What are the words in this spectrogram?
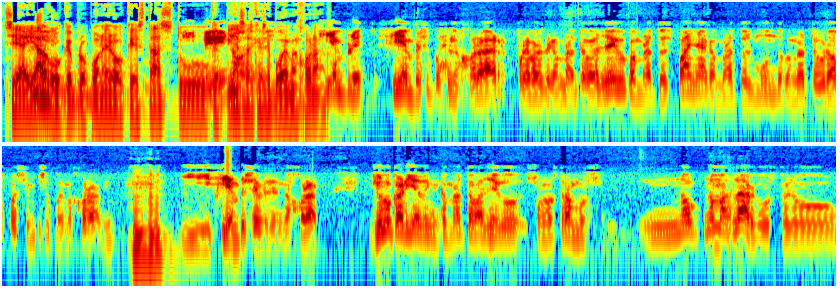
Si hay algo que proponer o que estás tú, que piensas que se puede mejorar. Siempre, siempre se puede mejorar. Pruebas de campeonato gallego, campeonato de España, campeonato del mundo, campeonato de Europa, siempre se puede mejorar, ¿no? Y siempre se debe mejorar. Yo lo que haría en el campeonato gallego son los tramos no, no más largos, pero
